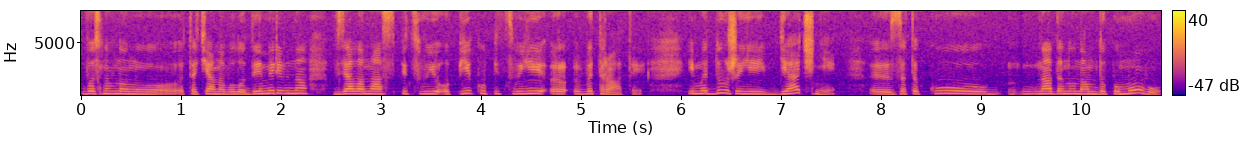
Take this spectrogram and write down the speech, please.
В основному Тетяна Володимирівна взяла нас під свою опіку, під свої е, витрати. І ми дуже їй вдячні е, за таку надану нам допомогу.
